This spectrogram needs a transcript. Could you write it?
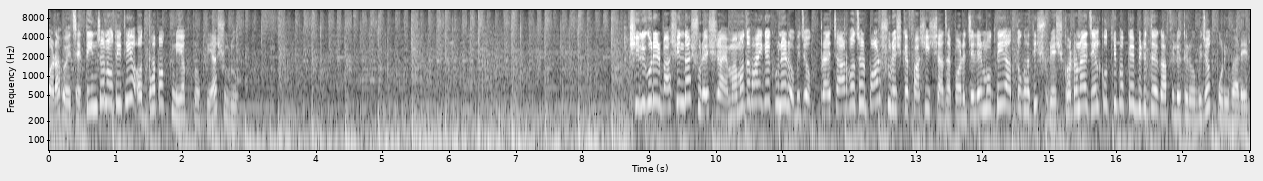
করা হয়েছে। তিনজন অতিথি, অধ্যাপক নিয়োগ প্রক্রিয়া শুরু। শিলিগুড়ির বাসিন্দা সুরেশ রায়, মামাতো ভাইকে খুনের অভিযোগ। প্রায় চার বছর পর সুরেশকে ফাঁসির সাজা, পরে জেলের মধ্যেই আত্মঘাতী সুরেশ। ঘটনায় জেল কর্তৃপক্ষের বিরুদ্ধে গাফিলতির অভিযোগ পরিবারের।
